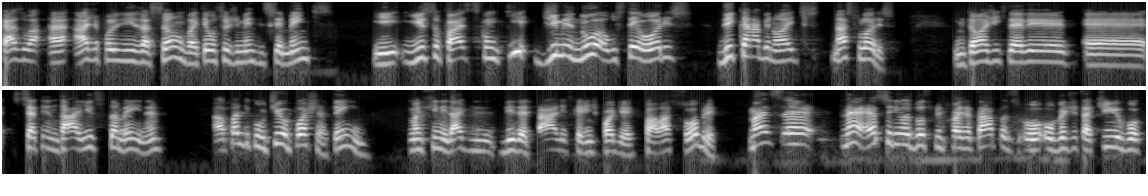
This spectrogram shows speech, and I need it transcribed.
Caso haja polinização, vai ter o surgimento de sementes, e, isso faz com que diminua os teores de canabinoides nas flores. Então, a gente deve é, se atentar a isso também, né? A parte de cultivo, poxa, tem uma infinidade de, de detalhes que a gente pode falar sobre, mas é, né, essas seriam as duas principais etapas, o, o, vegetativo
